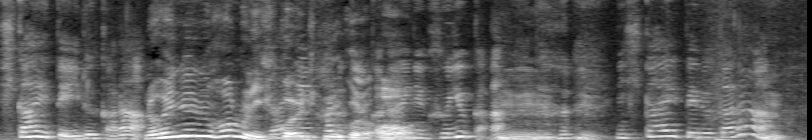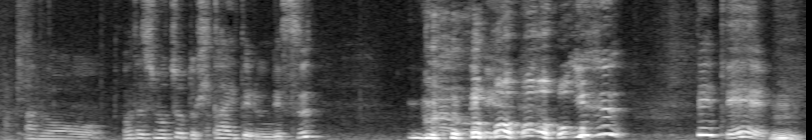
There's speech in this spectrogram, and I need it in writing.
控えているから、来年の春に来控えてるかから。来年冬かな、うんうんうん に控えてるから、うん。あの私もちょっと控えてるんです。っ て言っててうん。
